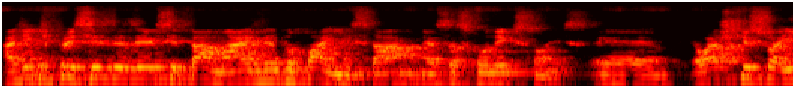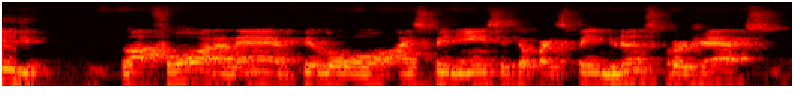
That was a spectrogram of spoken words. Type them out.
a gente precisa exercitar mais dentro do país, tá? Essas conexões. É, eu acho que isso aí lá fora, né, pelo a experiência que eu participei em grandes projetos,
